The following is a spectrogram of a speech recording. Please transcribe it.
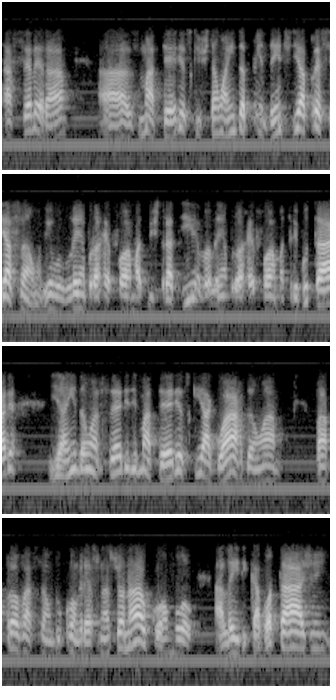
acelerar as matérias que estão ainda pendentes de apreciação. Eu lembro a reforma administrativa, lembro a reforma tributária e ainda uma série de matérias que aguardam a, a aprovação do Congresso Nacional, como a lei de cabotagem,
